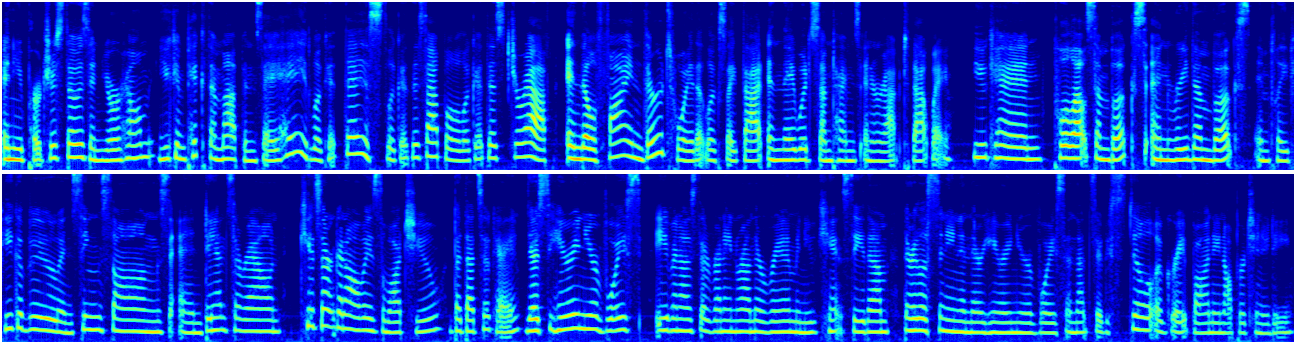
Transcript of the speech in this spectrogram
and you purchase those in your home, you can pick them up and say, Hey, look at this, look at this apple, look at this giraffe. And they'll find their toy that looks like that, and they would sometimes interact that way. You can pull out some books and read them books and play peekaboo and sing songs and dance around. Kids aren't going to always watch you, but that's okay. Just hearing your voice, even as they're running around their room and you can't see them, they're listening and they're hearing your voice, and that's a, still a great bonding opportunity.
